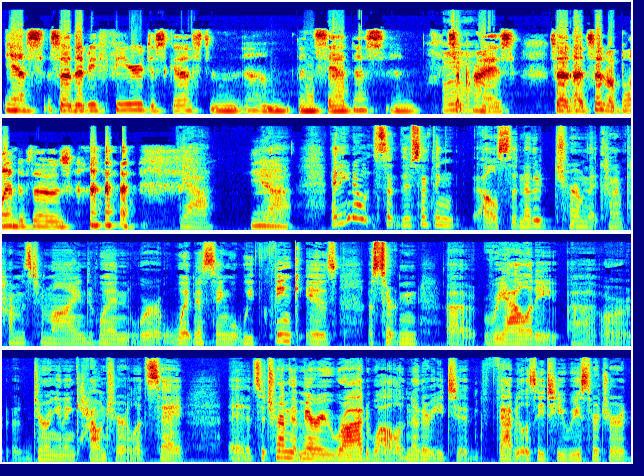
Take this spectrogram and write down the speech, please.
Yes, so there'd be fear, disgust, and um, and sadness and mm. surprise. So uh, sort of a blend of those. yeah. Yeah. yeah. And you know, so there's something else, another term that kind of comes to mind when we're witnessing what we think is a certain uh, reality uh, or during an encounter, let's say. It's a term that Mary Rodwell, another ET, fabulous ET researcher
